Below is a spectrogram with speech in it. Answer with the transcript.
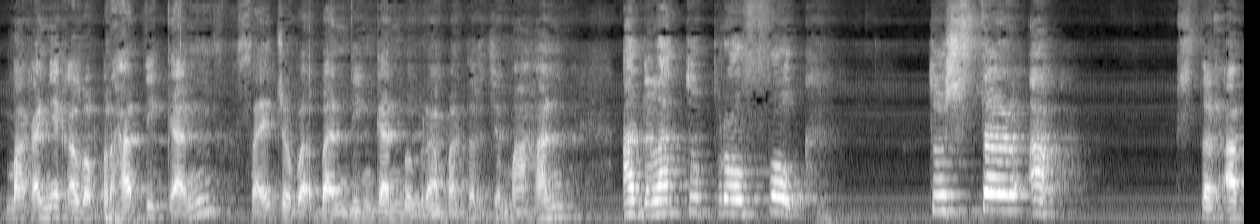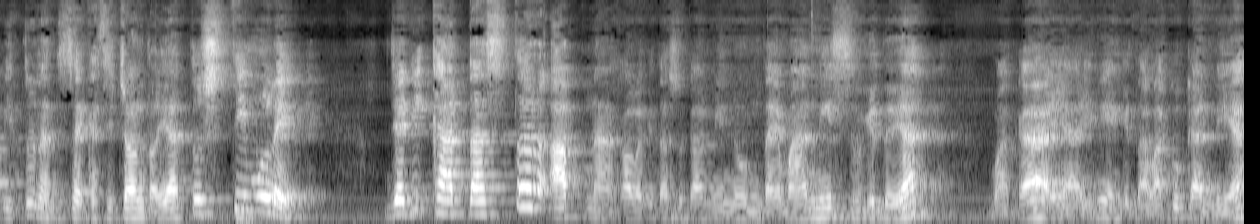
Makanya kalau perhatikan, saya coba bandingkan beberapa terjemahan adalah to provoke, to stir up. Stir up itu nanti saya kasih contoh ya, to stimulate. Jadi kata stir up, nah kalau kita suka minum teh manis begitu ya, maka ya ini yang kita lakukan nih ya.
